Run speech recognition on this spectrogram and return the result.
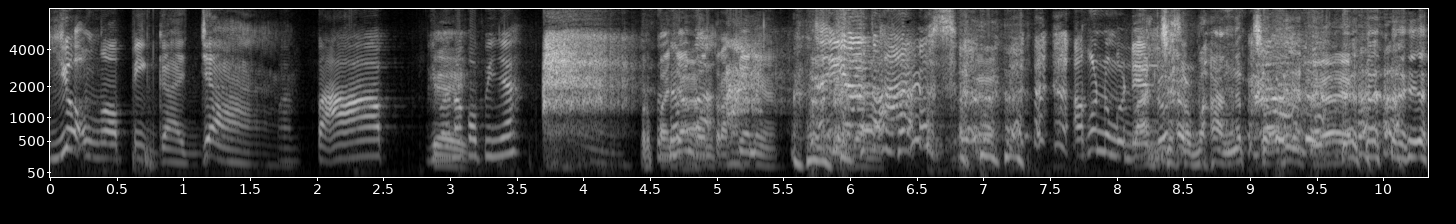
yuk ngopi gajah. Mantap. Gimana Oke. kopinya? Perpanjang Sedap nggak? kontraknya nih ya. iya tuh harus. Aku nunggu Denrus. Lancar banget soalnya. Iya.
